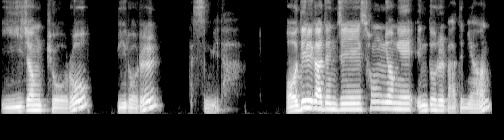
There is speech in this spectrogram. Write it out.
이정표로 위로를 받습니다. 어딜 가든지 성령의 인도를 받으면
